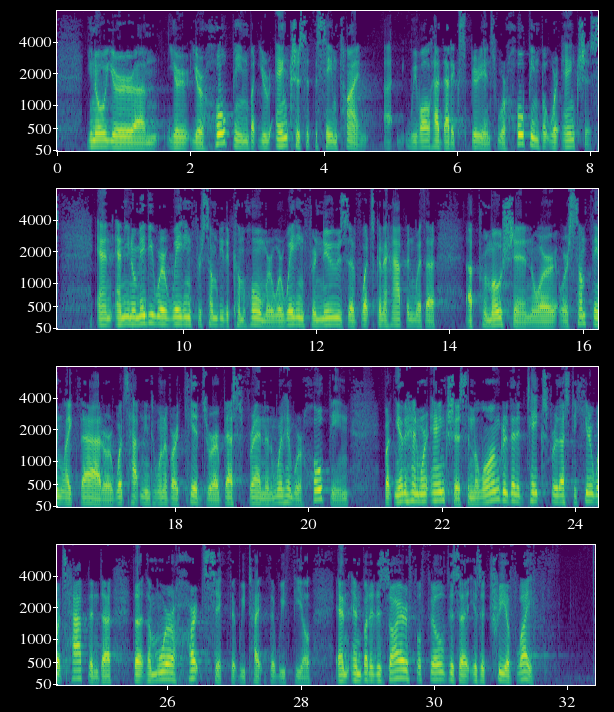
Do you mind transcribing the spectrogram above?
you know, you're, um, you're, you're hoping, but you're anxious at the same time. Uh, we've all had that experience. We're hoping, but we're anxious. And, and, you know, maybe we're waiting for somebody to come home or we're waiting for news of what's going to happen with a, a promotion or, or something like that or what's happening to one of our kids or our best friend. And on one hand, we're hoping, but on the other hand, we're anxious. And the longer that it takes for us to hear what's happened, uh, the, the more heartsick that we type, that we feel. And, and, but a desire fulfilled is a, is a tree of life.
